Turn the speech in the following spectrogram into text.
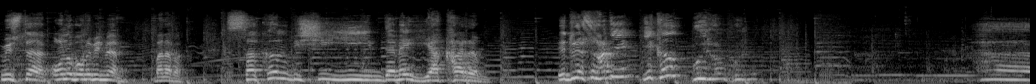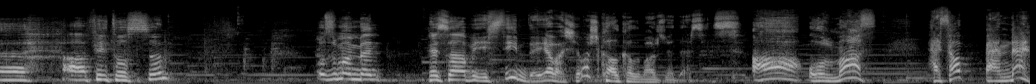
Müstahak, onu bunu bilmem. Bana bak. Sakın bir şey yiyeyim deme, yakarım. Ne duruyorsun? Hadi yıkıl. Buyurun, buyurun. Ah, afiyet olsun. O zaman ben hesabı isteyeyim de yavaş yavaş kalkalım arzu ederseniz. Aa olmaz. Hesap benden.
